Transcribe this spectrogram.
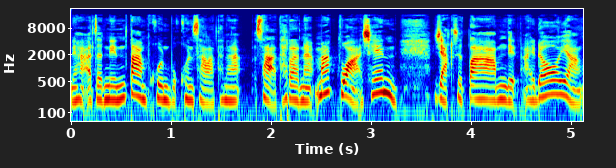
นะคะอาจจะเน้นตามคนบุคคลสาธารณะสาธารณะมากกว่า เช่น อยากจะตามเน็ตไอดอลอย่าง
